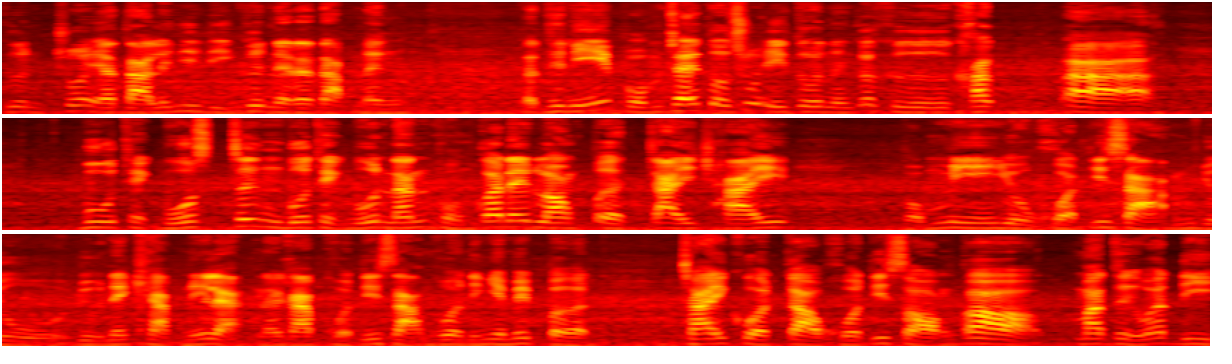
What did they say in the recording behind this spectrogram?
ขึ้นช่วยอัตราเร่งที่ดีขึ้นในระดับหนึ่งแต่ทีนี้ผมใช้ตัวช่วยอีกตัวหนึ่งก็คือครับบูเทคบูสซึ่งบูเทคบูสนั้นผมก็ได้ลองเปิดใจใช้ ผมมีอยู่ขวดที่ 3 อยู่อยู่ในแคปนี้แหละนะครับ ขวดที่ 3 ขวดนี้ยังไม่เปิด ใช้ขวดเก่าขวดที่ 2 ก็มาถือว่าดี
